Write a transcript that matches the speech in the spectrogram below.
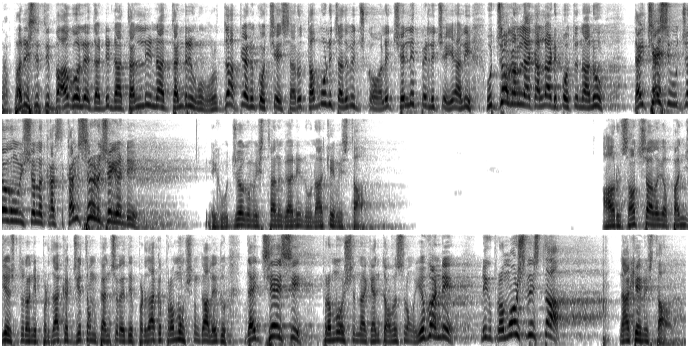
నా పరిస్థితి బాగోలేదండి. నా తల్లి నా తండ్రి వృద్ధాప్యానికి వచ్చేసారు తమ్ముడిని చదివించుకోవాలి చెల్లి పెళ్ళి చేయాలి ఉద్యోగం లేక అల్లాడిపోతున్నాను. దయచేసి ఉద్యోగం విషయంలో కాస్త కన్సిడర్ చేయండి. నీకు ఉద్యోగం ఇస్తాను కానీ నువ్వు నాకేమి ఇస్తావు? ఆరు సంవత్సరాలుగా పనిచేస్తున్నాను ఇప్పటిదాకా జీతం పెంచలేదు ఇప్పటిదాకా ప్రమోషన్ కాలేదు. దయచేసి ప్రమోషన్ నాకు ఎంతో అవసరం. ఇవ్వండి నీకు ప్రమోషన్ ఇస్తా. నాకేమిస్తావు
